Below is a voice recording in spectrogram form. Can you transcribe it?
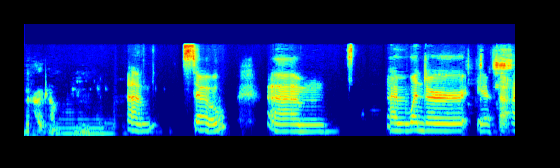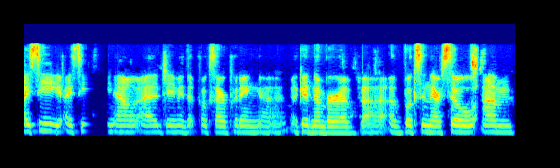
There I come. Um, so, um, I wonder if I see, I see now, uh, Jamie, that folks are putting uh, a good number of, uh, of books in there. So, um,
